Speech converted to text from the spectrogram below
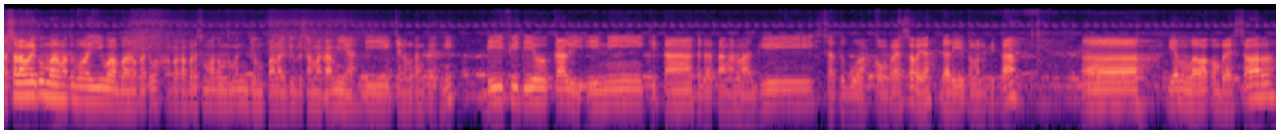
Assalamualaikum warahmatullahi wabarakatuh. Apa kabar semua teman-teman? Jumpa lagi bersama kami ya Di channel Kang Teknik. Di video kali ini Kita kedatangan lagi Satu buah kompresor ya Dari teman kita. Eh, Dia membawa kompresor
